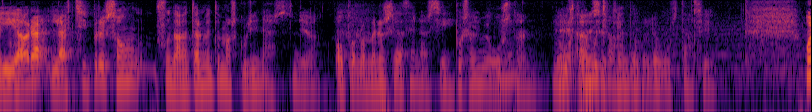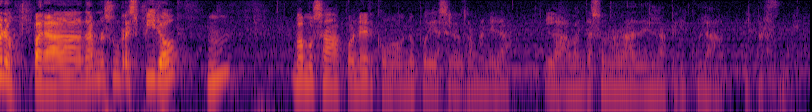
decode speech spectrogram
y ahora las chipres son fundamentalmente masculinas. Ya. O por lo menos se hacen así. Pues a mí me gustan. Me Eh, gustan hay ese mucha gente tipo. que le gusta. Sí. Bueno, para darnos un respiro, ¿m? vamos a poner, como no podía ser de otra manera, la banda sonora de la película El perfume.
